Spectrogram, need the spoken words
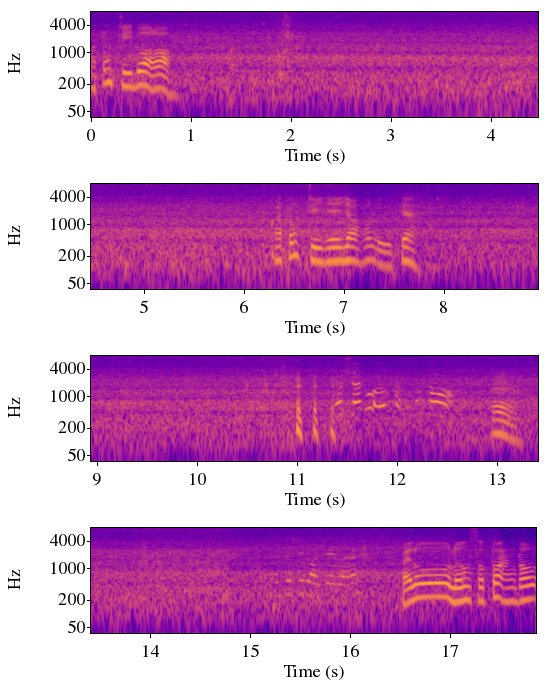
Mà trong trí đùa rồi. Mà trong trí gì do hậu lử kia nó ừ. phải luôn lỡ số to hàng đó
